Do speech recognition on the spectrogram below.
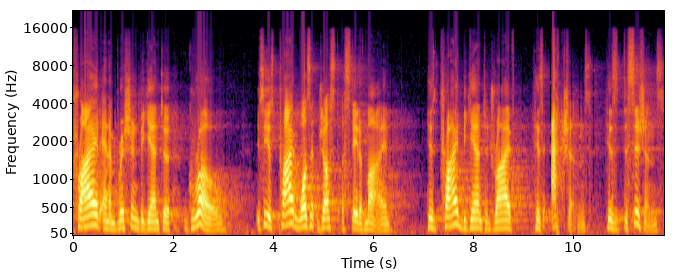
pride and ambition began to grow. You see, his pride wasn't just a state of mind, his pride began to drive his actions, his decisions,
